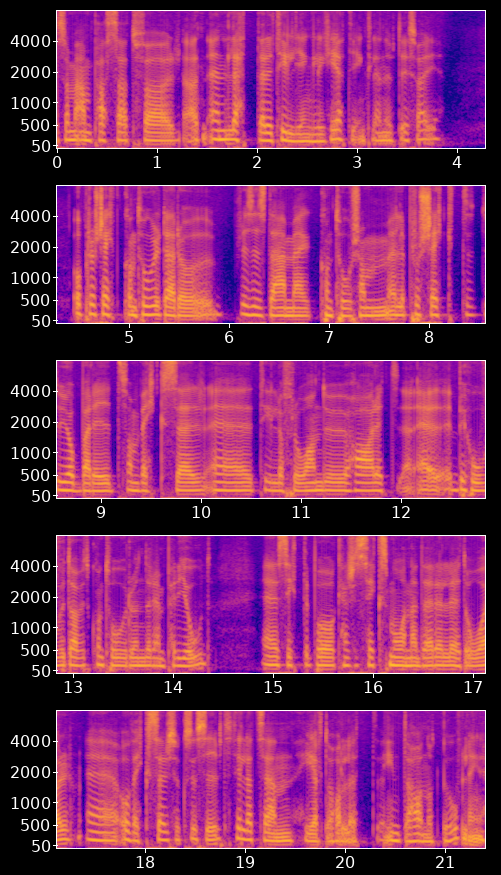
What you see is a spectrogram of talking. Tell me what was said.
som är anpassat för en lättare tillgänglighet egentligen ute i Sverige. Och projektkontoret är då precis det här med kontor som, eller projekt du jobbar i som växer till och från. Du har ett behov av ett kontor under en period. Eh, sitter på kanske sex månader eller ett år eh, och växer successivt till att sen helt och hållet inte ha något behov längre.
